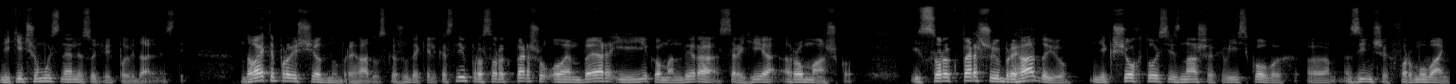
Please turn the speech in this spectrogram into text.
які чомусь не несуть відповідальності. Давайте про ще одну бригаду скажу декілька слів про 41-шу ОМБР і її командира Сергія Ромашко. Із 41-ю бригадою, якщо хтось із наших військових е, з інших формувань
